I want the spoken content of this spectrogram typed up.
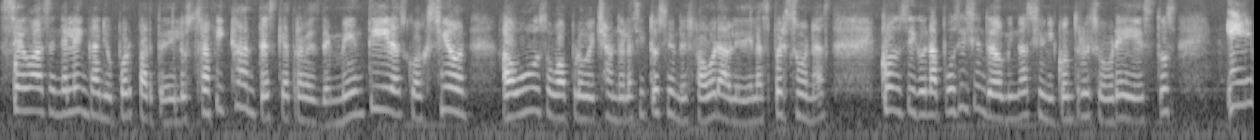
se basa en el engaño por parte de los traficantes que a través de mentiras, coacción, abuso o aprovechando la situación desfavorable de las personas consigue una posición de dominación y control sobre estos y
